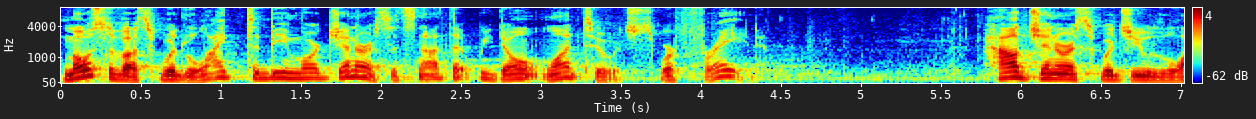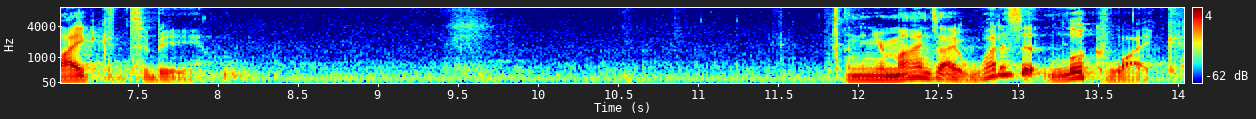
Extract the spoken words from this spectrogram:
Most of us would like to be more generous. It's not that we don't want to, it's just we're afraid. How generous would you like to be? And in your mind's eye, what does it look like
